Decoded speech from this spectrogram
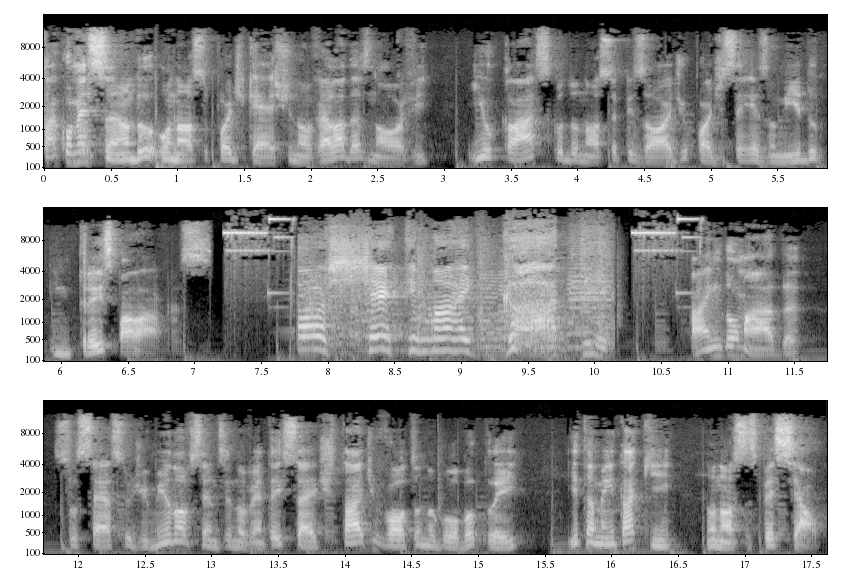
Tá começando o nosso podcast Novela das Nove e o clássico do nosso episódio pode ser resumido em três palavras. Oh shit, my God! A Indomada, sucesso de 1997, está de volta no Globoplay e também está aqui no nosso especial.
